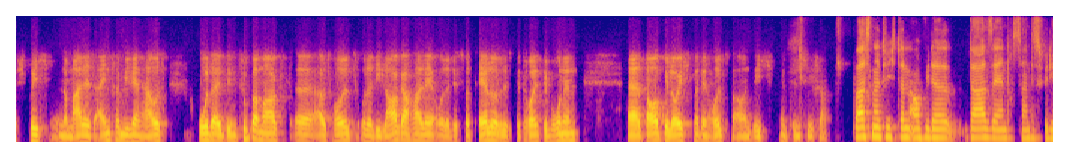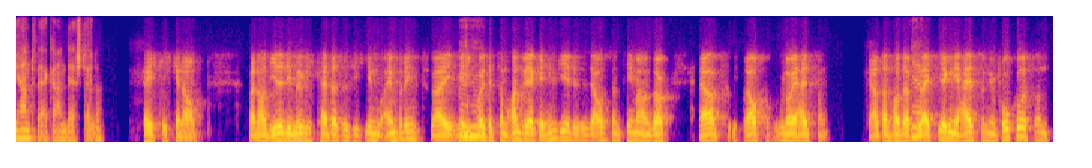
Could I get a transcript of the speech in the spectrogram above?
sprich normales Einfamilienhaus oder den Supermarkt äh, aus Holz oder die Lagerhalle oder das Hotel oder das betreute Wohnen. Äh, da beleuchten wir den Holzbau an sich intensiver. Was natürlich dann auch wieder da sehr interessant ist für die Handwerker an der Stelle. Richtig, genau. Weil da hat jeder die Möglichkeit, dass er sich irgendwo einbringt. Weil wenn mhm. ich heute zum Handwerker hingehe, das ist ja auch so ein Thema, und sage, ja, ich brauche neue Heizung. Ja, dann hat er ja. vielleicht irgendeine Heizung im Fokus und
